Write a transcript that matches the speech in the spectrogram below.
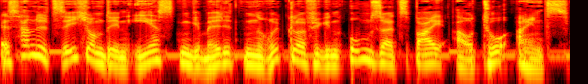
Es handelt sich um den ersten gemeldeten rückläufigen Umsatz bei Auto 1.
